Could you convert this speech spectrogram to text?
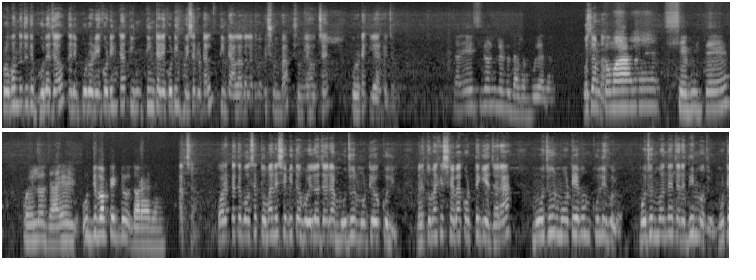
প্রবন্ধ যদি ভুলে যাও, তাহলে পুরো রেকর্ডিংটা তিন, তিনটা রেকর্ডিং হয়েছে টোটাল তিনটা আলাদা আলাদা ভাবে শুনবা, শুনলে হচ্ছে পুরোটা ক্লিয়ার হয়ে যাবে। স্যার এই সিরিয়াল একটু দেখেন বুঝা যান বুঝলাম না। তোমার সেবিতে হইল যা এই উদ্দীপকটা একটু ধরা দেন। আচ্ছা পরেরটাতে বলছে তোমারে সেবিতে হইল যারা মজুর মোটে ও কুলি। মানে তোমাকে সেবা করতে গিয়ে যারা মজুর মোটে এবং কুলি হলো। মজুর মানে যারা দিন মজুর। মোটে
